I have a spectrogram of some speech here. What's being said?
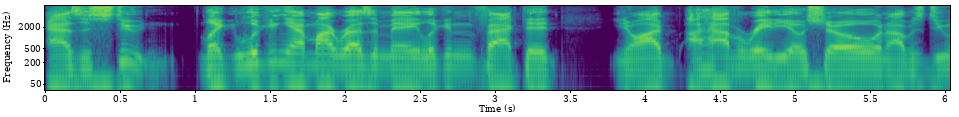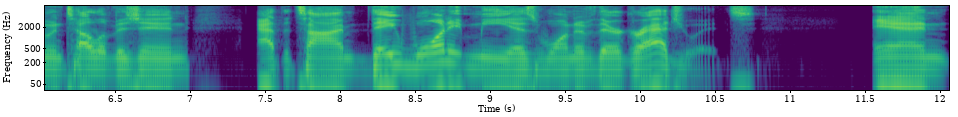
as a student. Like looking at my resume, looking at the fact that you know, I, I have a radio show and I was doing television at the time. They wanted me as one of their graduates. And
